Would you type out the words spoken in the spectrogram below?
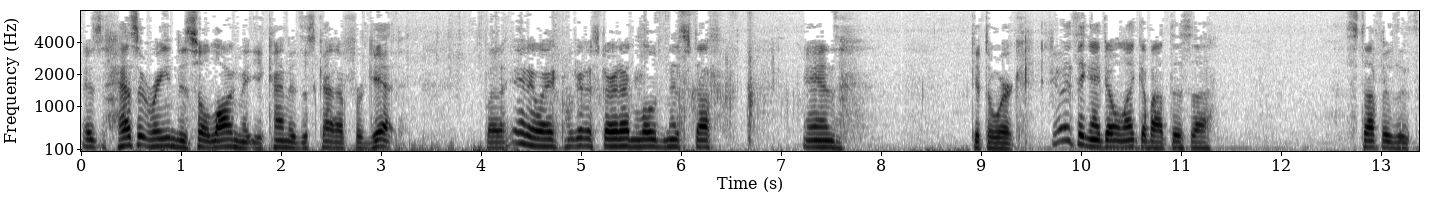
it hasn't rained in so long that you kind of just kind of forget. But anyway, we're going to start unloading this stuff and get to work. The only thing I don't like about this uh, stuff is it's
